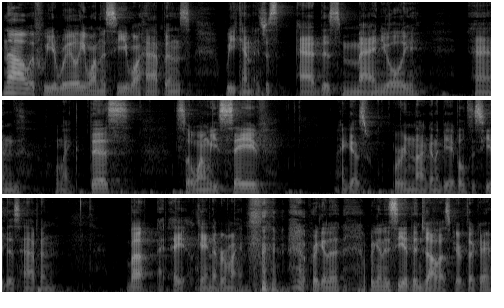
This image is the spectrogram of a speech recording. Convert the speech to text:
Now, if we really wanna see what happens, we can just add this manually and like this. So when we save, I guess we're not gonna be able to see this happen. But hey, okay, never mind. we're gonna we're gonna see it in JavaScript, okay?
